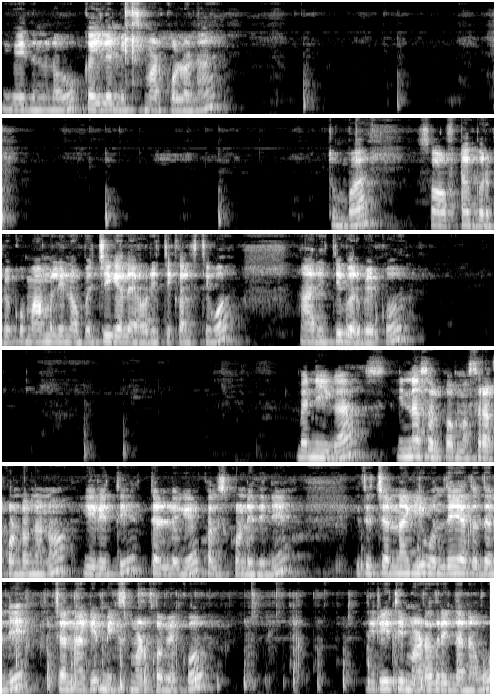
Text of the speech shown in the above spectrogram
ಈಗ ಇದನ್ನು ನಾವು ಕೈಲೇ ಮಿಕ್ಸ್ ಮಾಡ್ಕೊಳ್ಳೋಣ. ತುಂಬ ಸಾಫ್ಟಾಗಿ ಬರಬೇಕು. ಮಾಮೂಲಿ ನಾವು ಬಜ್ಜಿಗೆಲ್ಲ ಯಾವ ರೀತಿ ಕಲಿಸ್ತೀವೋ ಆ ರೀತಿ ಬರಬೇಕು. ಬನ್ನಿ ಈಗ, ಇನ್ನೂ ಸ್ವಲ್ಪ ಮೊಸರು ಹಾಕ್ಕೊಂಡು ನಾನು ಈ ರೀತಿ ತೆಳ್ಳಗೆ ಕಲಿಸ್ಕೊಂಡಿದ್ದೀನಿ. ಇದು ಚೆನ್ನಾಗಿ ಒಂದೇ ಹದದಲ್ಲಿ ಚೆನ್ನಾಗಿ ಮಿಕ್ಸ್ ಮಾಡ್ಕೋಬೇಕು. ಈ ರೀತಿ ಮಾಡೋದ್ರಿಂದ ನಾವು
